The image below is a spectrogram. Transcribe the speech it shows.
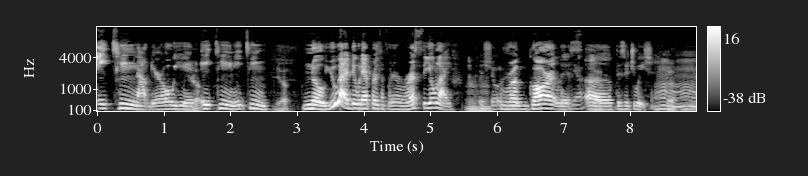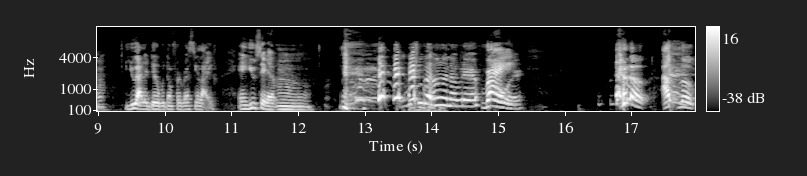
18 out there. Oh yeah, Yep. 18, 18. Yep. No, you got to deal with that person for the rest of your life, for sure. regardless Yeah. of the situation. You got to deal with them for the rest of your life. And you say that, mm. What you on over there for? Right. look, I, look,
